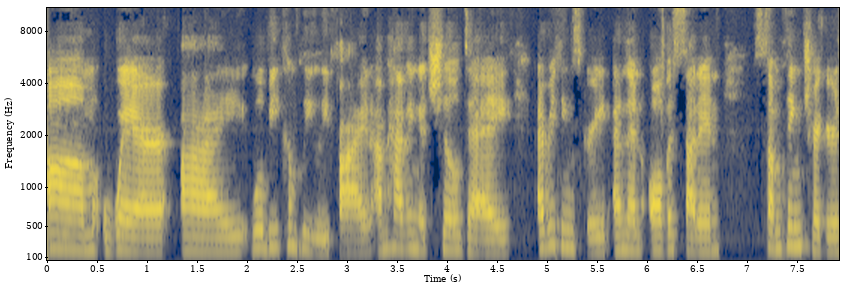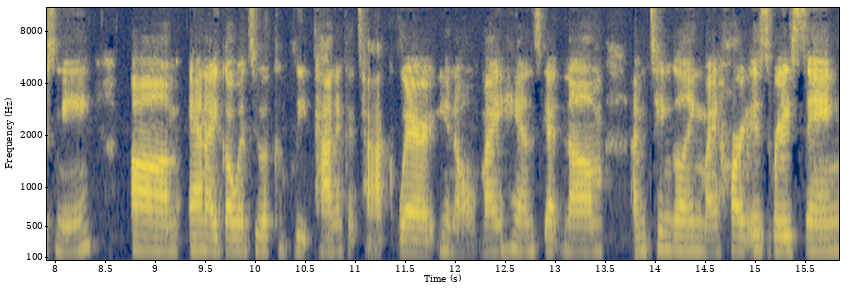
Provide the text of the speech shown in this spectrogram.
um, where I will be completely fine. I'm having a chill day, everything's great. And then all of a sudden, something triggers me um, and I go into a complete panic attack where, you know, my hands get numb, I'm tingling, my heart is racing,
